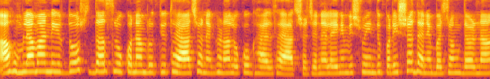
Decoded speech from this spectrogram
આ હુમલામાં નિર્દોષ દસ લોકોના મૃત્યુ થયા છે અને ઘણા લોકો ઘાયલ થયા છે, જેને લઈને વિશ્વ હિન્દુ પરિષદ અને બજરંગ દળના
